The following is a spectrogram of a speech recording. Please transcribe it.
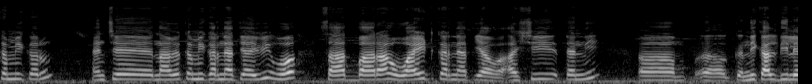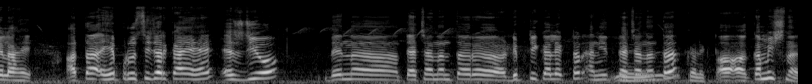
कमी करून यांचे नावे कमी करण्यात यावी व सात बारा वाईट करण्यात यावं अशी त्यांनी निकाल दिलेला आहे. आता हे प्रोसिजर काय आहे? एस डी ओ देन त्याच्यानंतर डिप्टी कलेक्टर आणि त्याच्यानंतर कलेक्टर. कमिशनर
